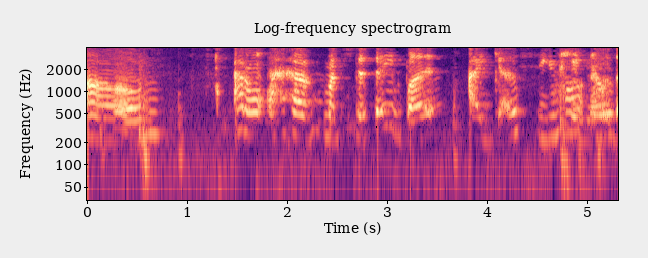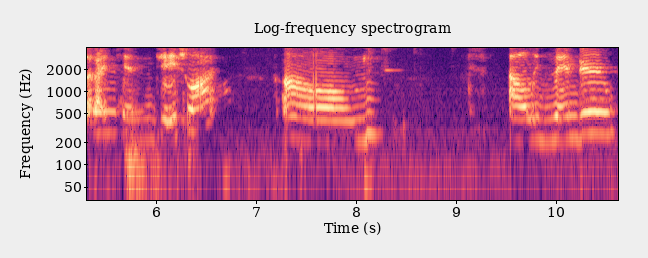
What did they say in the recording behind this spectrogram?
Um, I don't have much to say, but I guess you should know that I can J-Slot. Um, Alexander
